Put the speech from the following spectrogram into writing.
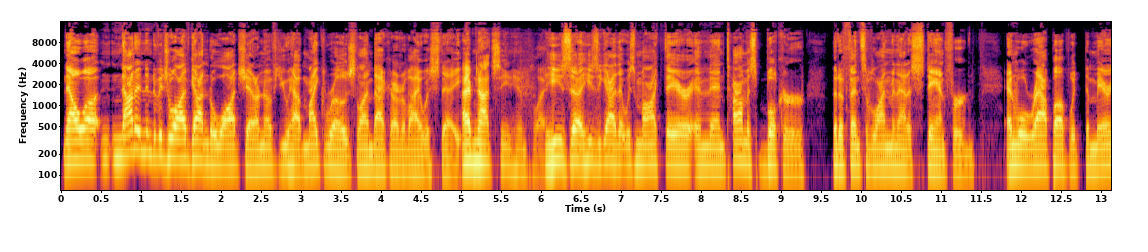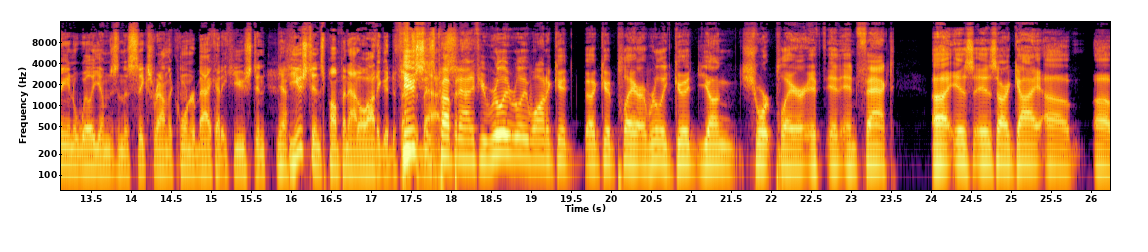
Now, uh, not an individual I've gotten to watch yet. I don't know if you have Mike Rose, linebacker out of Iowa State. I have not seen him play. He's uh, he's a guy that was mocked there, and then Thomas Booker, the defensive lineman out of Stanford, and we'll wrap up with Demarion Williams in the sixth round, the cornerback out of Houston. Yeah. Houston's pumping out a lot of good defensive Houston's backs. pumping out. If you really, really want a good, a good player, a really good young short player, if in, in fact, uh, is is our guy uh, uh,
